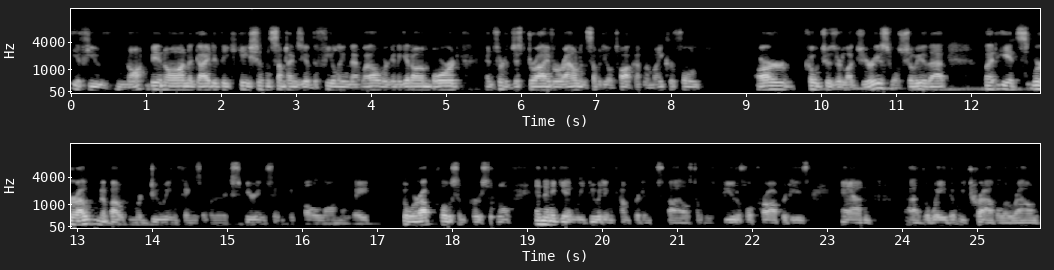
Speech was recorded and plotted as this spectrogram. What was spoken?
if you've not been on a guided vacation, sometimes you have the feeling that, well, we're going to get on board and sort of just drive around and somebody will talk on a microphone. Our coaches are luxurious, we'll show you that. But it's we're out and about and we're doing things and we're experiencing things all along the way. So we're up close and personal. And then again, we do it in comfort and style, some of these beautiful properties and uh, the way that we travel around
